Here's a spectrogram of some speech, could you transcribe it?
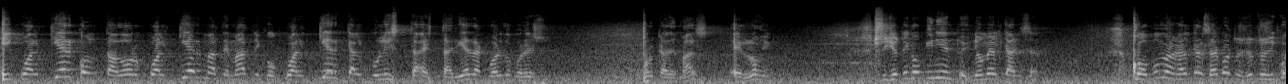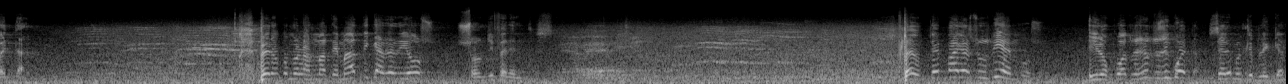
Y cualquier contador, cualquier matemático, cualquier calculista estaría de acuerdo con eso. Porque además es lógico. Si yo tengo 500 y no me alcanza, ¿cómo me van a alcanzar 450? Pero como las matemáticas de Dios son diferentes. Entonces usted paga sus diezmos y los 450 se le multiplican.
